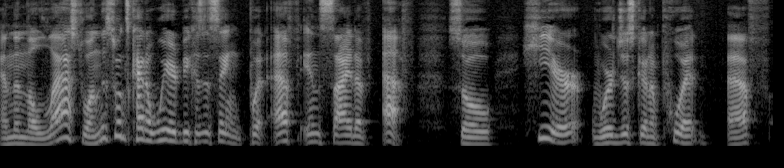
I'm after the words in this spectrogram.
And then the last one, this one's kind of weird because it's saying put f inside of f. So here we're just going to put f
